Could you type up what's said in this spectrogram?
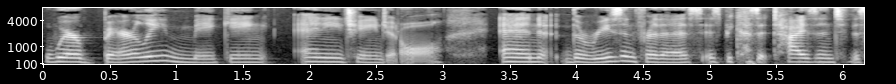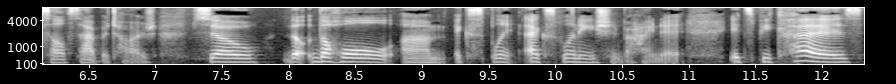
we're barely making any change at all. And the reason for this is because it ties into the self sabotage. So, the, the whole um, explanation behind it. It's because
